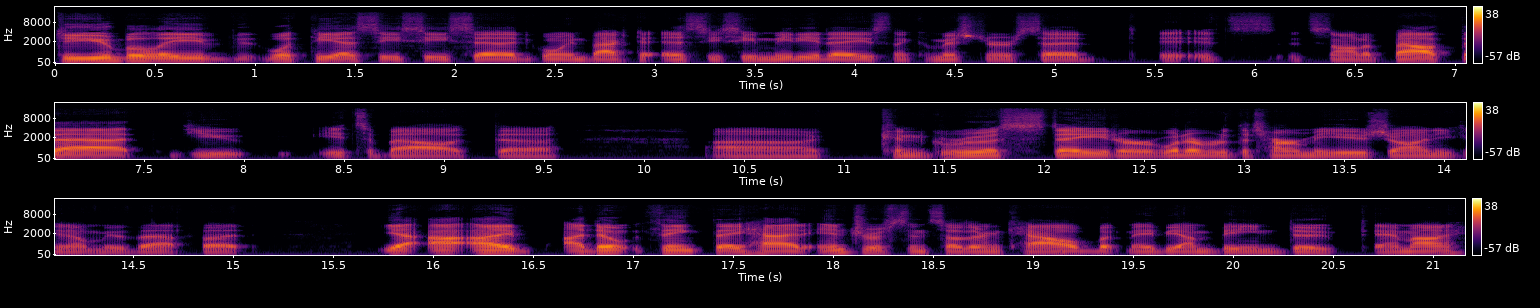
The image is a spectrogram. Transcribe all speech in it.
do you believe what the SEC said going back to SEC media days? The commissioner said it's it's not about that. You it's about the uh, congruous state or whatever the term you use, John. You can help me with that, but yeah, I, I I don't think they had interest in Southern Cal, but maybe I'm being duped. Am I?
